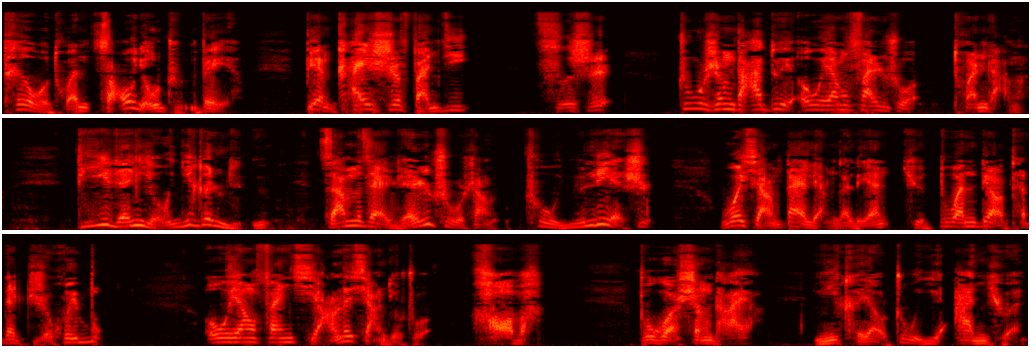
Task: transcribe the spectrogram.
特务团早有准备啊，便开始反击。此时，朱生达对欧阳帆说：“团长啊，敌人有一个旅，咱们在人数上处于劣势。”我想带两个连去端掉他的指挥部。欧阳帆想了想，就说：“好吧，不过盛达呀，你可要注意安全。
